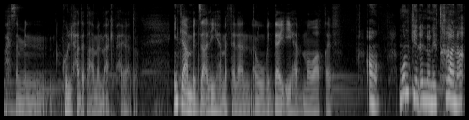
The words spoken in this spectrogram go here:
واحسن من كل حدا تعامل معك بحياته. أنت عم بتزعليها مثلا أو بتضايقيها بمواقف؟ آه ممكن إنه نتخانق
